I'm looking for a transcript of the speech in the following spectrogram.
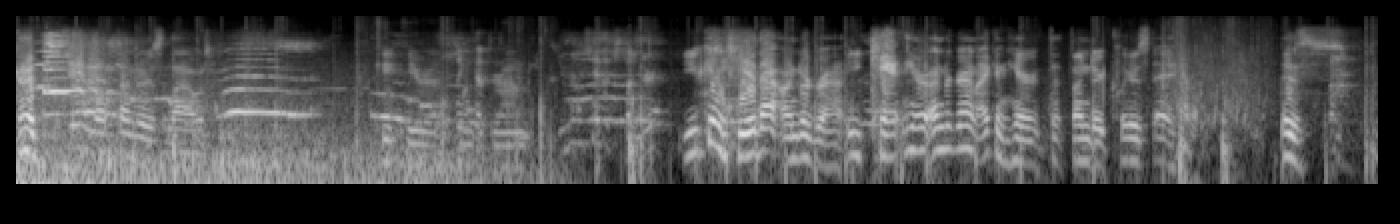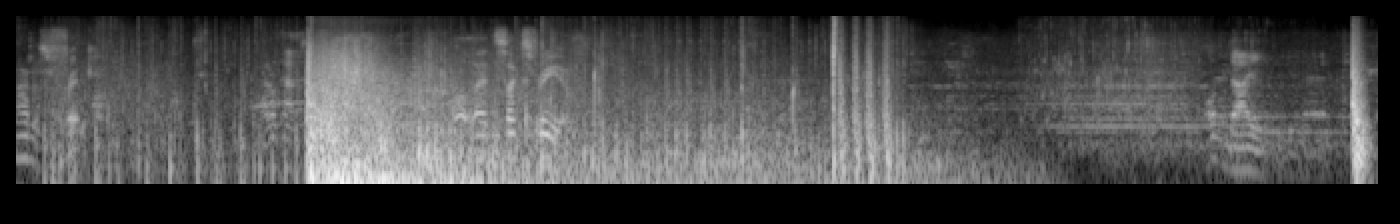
God damn, that thunder is loud. Can't hear it think on the that's- ground. You really say that's thunder? You can hear that underground. You can't hear underground? I can hear the thunder clear as day. Is not as frick. I don't have to. Well, that sucks for you. I'll die if you do that.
